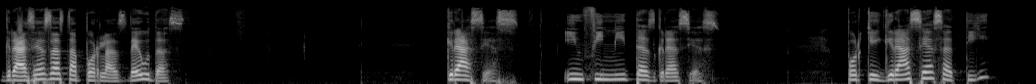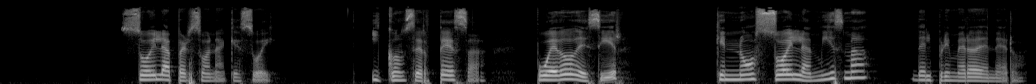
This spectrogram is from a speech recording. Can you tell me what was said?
Gracias hasta por las deudas. Gracias, infinitas gracias, porque gracias a ti soy la persona que soy. Y con certeza puedo decir que no soy la misma del primero de enero.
